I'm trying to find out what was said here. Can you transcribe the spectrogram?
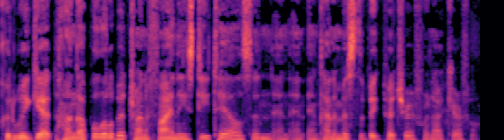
could we get hung up a little bit trying to find these details and, and, and kind of miss the big picture if we're not careful?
